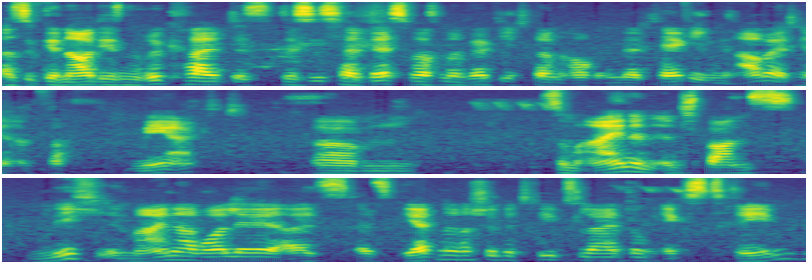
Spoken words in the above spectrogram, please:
also genau diesen Rückhalt, das, das ist halt das, was man wirklich dann auch in der täglichen Arbeit hier einfach merkt. Ähm, zum einen entspannt mich in meiner Rolle als, als gärtnerische Betriebsleitung extrem,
